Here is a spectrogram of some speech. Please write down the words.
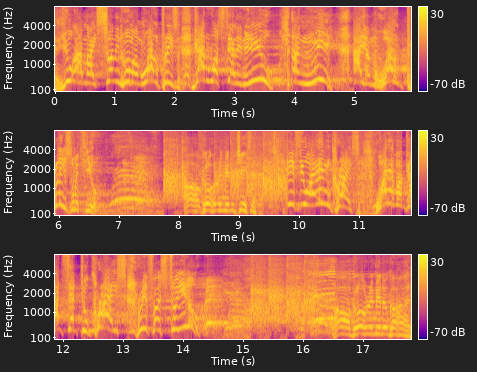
You are my son in whom I'm well pleased, God was telling you and me, I am well pleased with you. Oh, glory be to Jesus. If you are in Christ, whatever God said to Christ refers to you. Oh, glory be to God.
